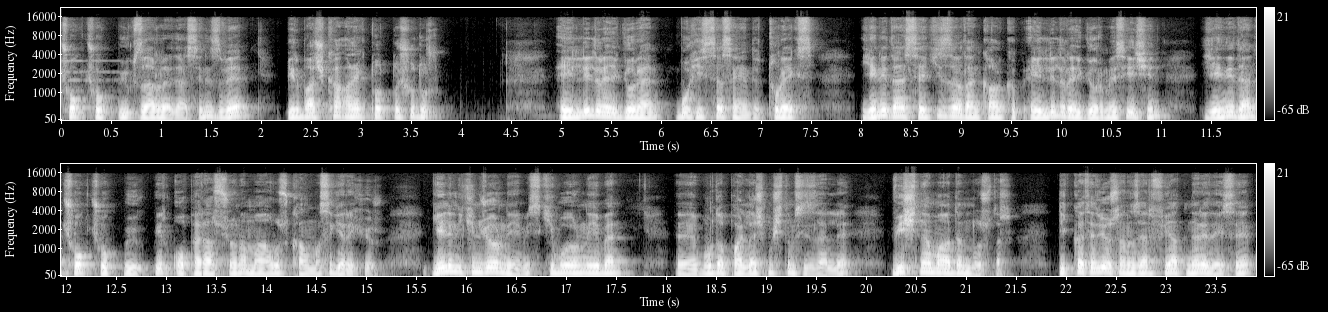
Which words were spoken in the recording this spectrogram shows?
Çok çok büyük zarar edersiniz ve bir başka anekdot da şudur. 50 lirayı gören bu hisse senedi Turex yeniden 8 liradan kalkıp 50 lirayı görmesi için yeniden çok çok büyük bir operasyona maruz kalması gerekiyor. Gelin ikinci örneğimiz ki bu örneği ben e, burada paylaşmıştım sizlerle. Vişne maden dostlar. Dikkat ediyorsanız eğer fiyat neredeyse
